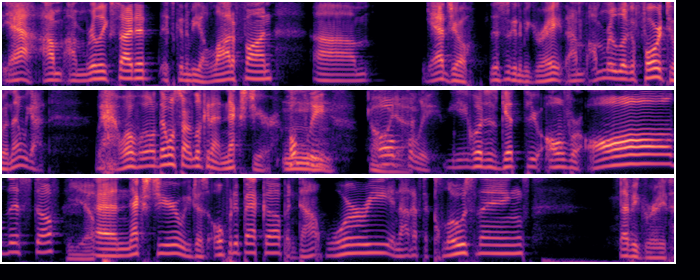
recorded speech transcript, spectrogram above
yeah, I'm I'm really excited. It's going to be a lot of fun. Um, yeah, Joe, this is going to be great. I'm I'm really looking forward to it. And then we got, yeah, well, well then we'll start looking at next year. Hopefully, Mm. Oh, yeah. hopefully we'll just get through over all this stuff, Yep. and next year we just open it back up and not worry and not have to close things. That'd be great.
